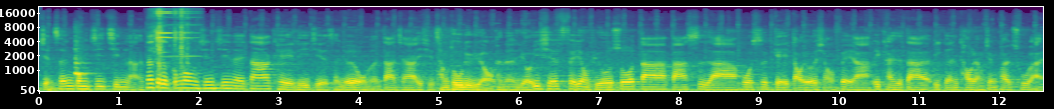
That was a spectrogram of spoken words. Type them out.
简称公积金啦。那这个公共基金呢，大家可以理解成就是我们大家一起长途旅游，可能有一些费用，比如说搭巴士啊，或是给导游小费啊，一开始大家一个人掏两千块出来，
